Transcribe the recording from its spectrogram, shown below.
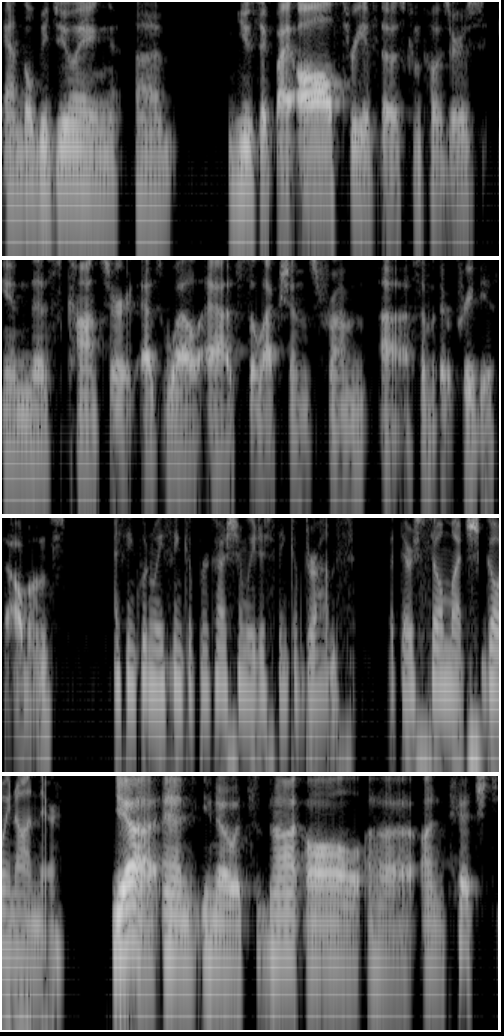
And they'll be doing uh, music by all three of those composers in this concert, as well as selections from uh, some of their previous albums. I think when we think of percussion, we just think of drums, but there's so much going on there. Yeah, and you know it's not all uh, unpitched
